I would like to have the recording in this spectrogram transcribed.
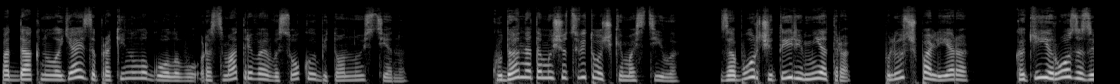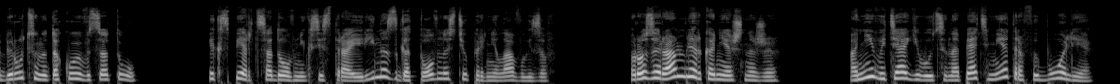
Поддакнула я и запрокинула голову, рассматривая высокую бетонную стену. Куда она там еще цветочки мастила? Забор 4 метра, плюс шпалера. Какие розы заберутся на такую высоту? Эксперт-садовник сестра Ирина с готовностью приняла вызов. Розы Рамблер, конечно же. Они вытягиваются на 5 метров и более.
